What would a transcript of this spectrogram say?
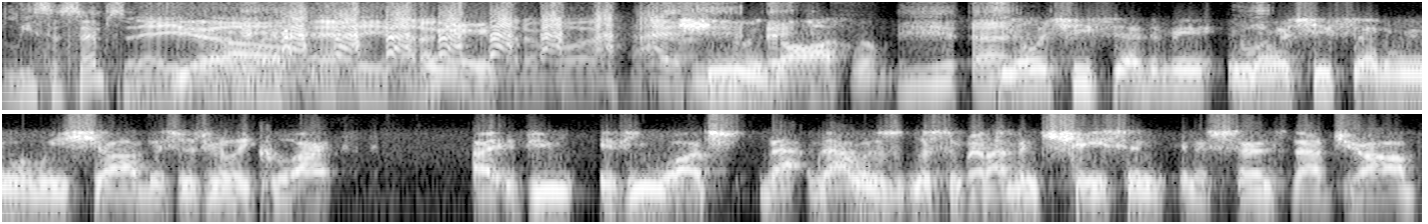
Lisa Simpson. There you Yeah. go, Eddie. That a, that a boy. she was awesome. you know what she said to me? You know what she said to me when we shot? This is really cool. I, I, if you if you watch that, that was listen, man. I've been chasing, in a sense, that job,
